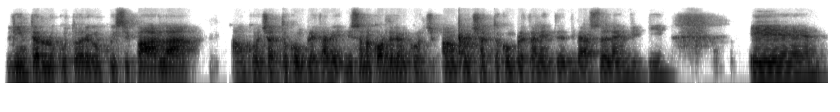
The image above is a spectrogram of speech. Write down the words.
l'interlocutore con cui si parla ha un concetto completamente, mi sono accorto che ha un, concetto completamente diverso dell'MVP. E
